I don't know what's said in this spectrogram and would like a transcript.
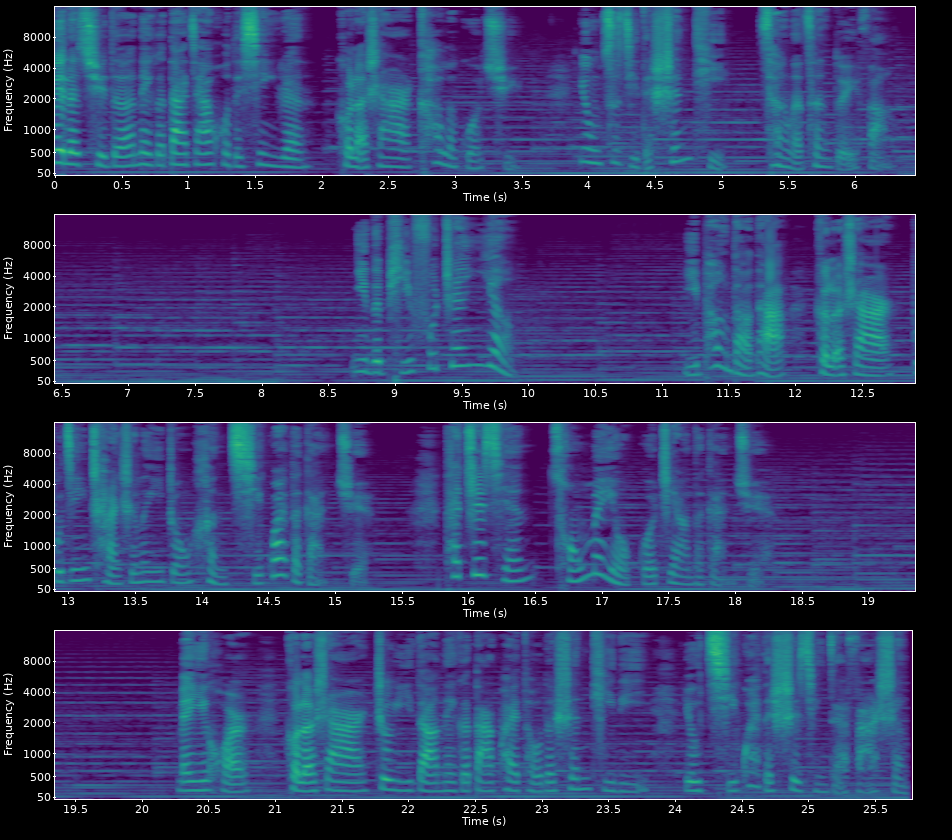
为了取得那个大家伙的信任，克罗沙尔靠了过去，用自己的身体蹭了蹭对方。你的皮肤真硬。一碰到他，克罗沙尔不禁产生了一种很奇怪的感觉，他之前从没有过这样的感觉。没一会儿，克罗沙尔注意到那个大块头的身体里有奇怪的事情在发生，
